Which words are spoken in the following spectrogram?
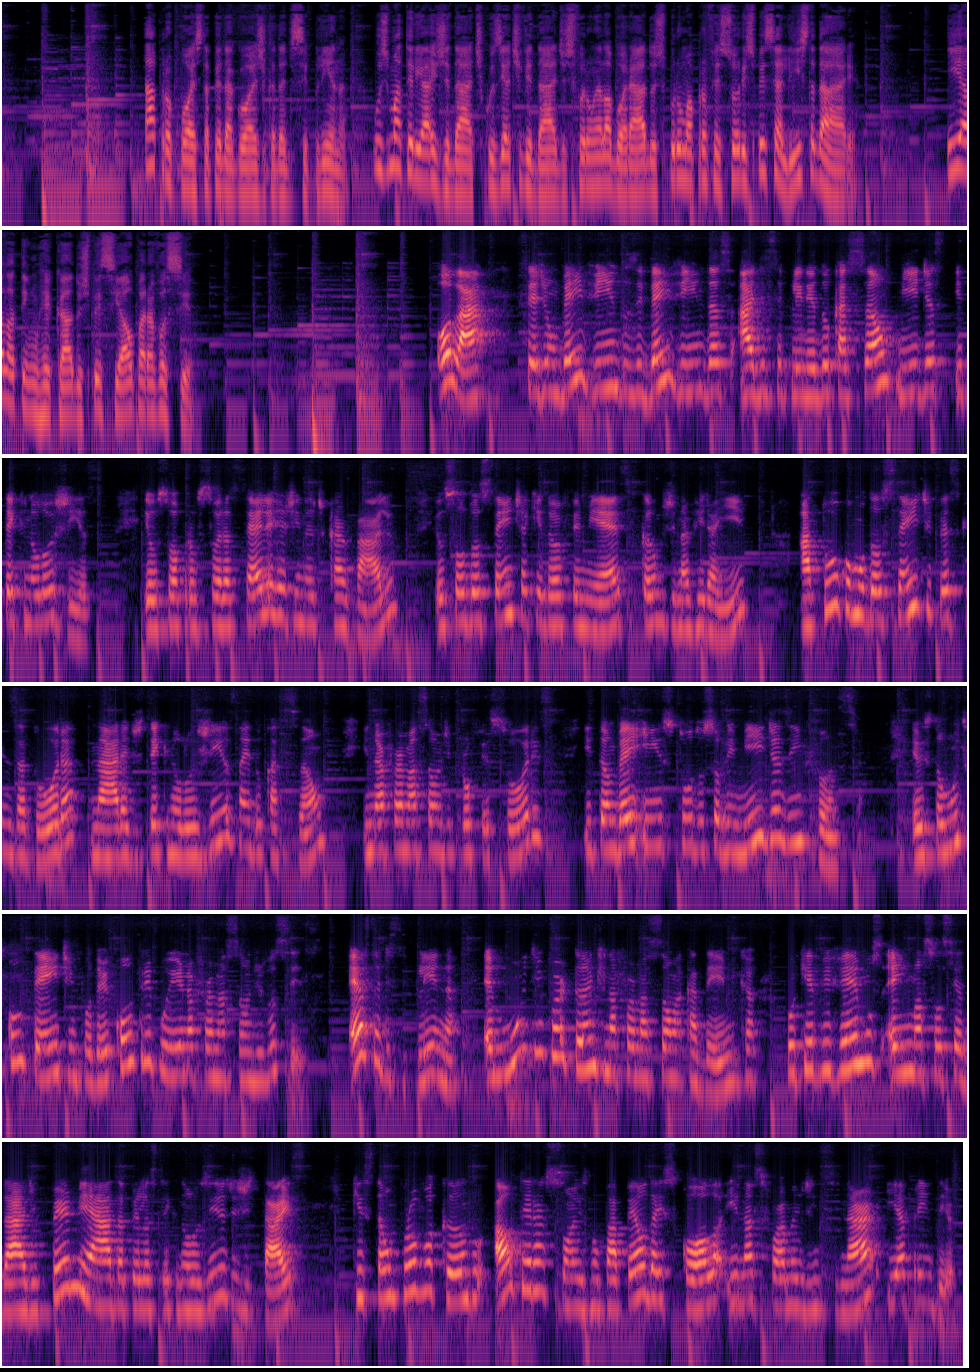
A proposta pedagógica da disciplina, os materiais didáticos e atividades foram elaborados por uma professora especialista da área. E ela tem um recado especial para você. Olá, Sejam bem-vindos e bem-vindas à disciplina Educação, Mídias e Tecnologias. Eu sou a professora Célia Regina de Carvalho, eu sou docente aqui da UFMS Campos de Naviraí, atuo como docente e pesquisadora na área de tecnologias na educação e na formação de professores e também em estudos sobre mídias e infância. Eu estou muito contente em poder contribuir na formação de vocês. Esta disciplina é muito importante na formação acadêmica porque vivemos em uma sociedade permeada pelas tecnologias digitais que estão provocando alterações no papel da escola e nas formas de ensinar e aprender.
